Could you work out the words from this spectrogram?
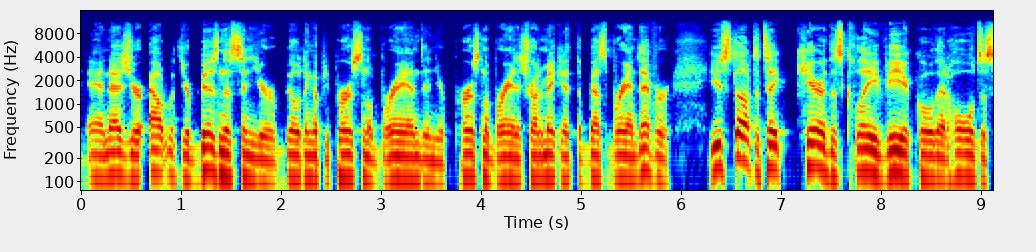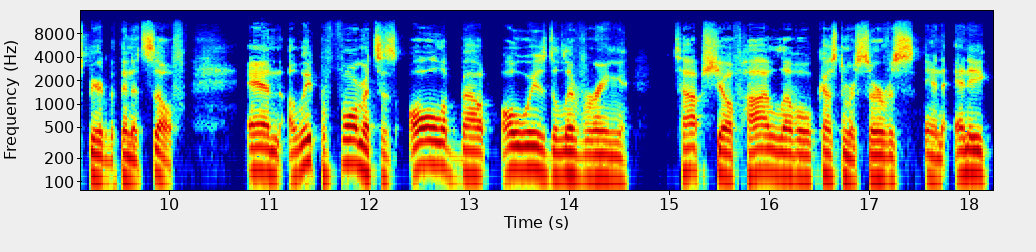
Mm-hmm. And as you're out with your business and you're building up your personal brand and your personal brand and trying to make it the best brand ever, you still have to take care of this clay vehicle that holds a spirit within itself. And elite performance is all about always delivering top shelf, high level customer service in any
